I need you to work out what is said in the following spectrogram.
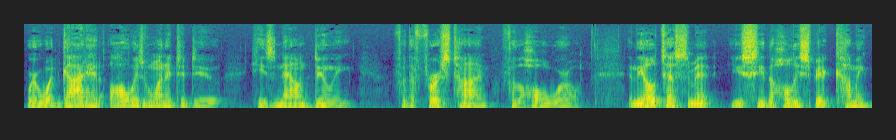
where what God had always wanted to do, He's now doing for the first time for the whole world. In the Old Testament, you see the Holy Spirit coming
